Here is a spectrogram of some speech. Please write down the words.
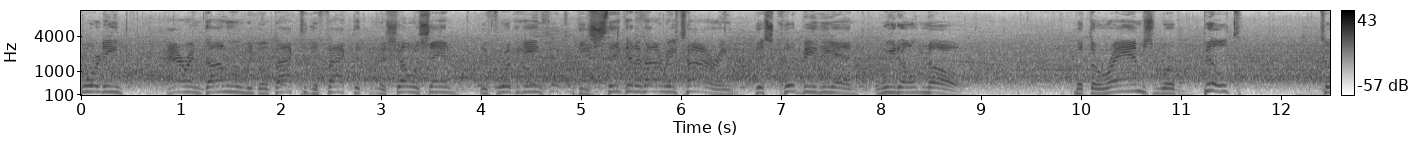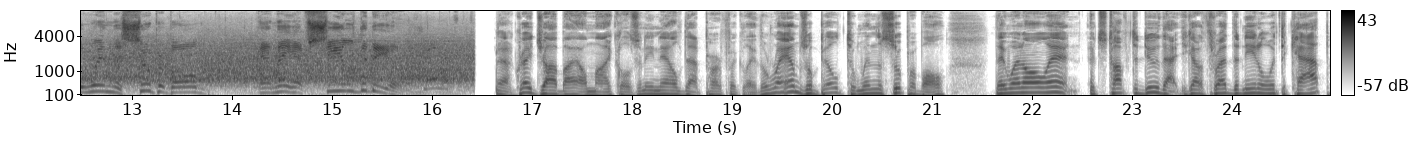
40. Aaron Donald, we go back to the fact that Michele was saying before the game, he's thinking about retiring. This could be the end. We don't know. But the Rams were built to win the Super Bowl, and they have sealed the deal. Yeah, great job by Al Michaels, and he nailed that perfectly. The Rams were built to win the Super Bowl. They went all in. It's tough to do that. You got to thread the needle with the cap.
